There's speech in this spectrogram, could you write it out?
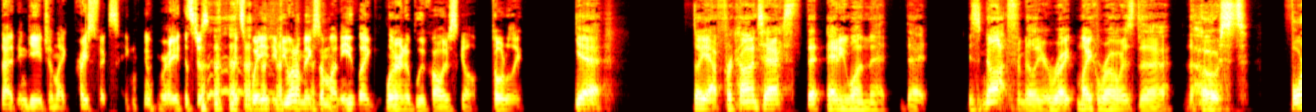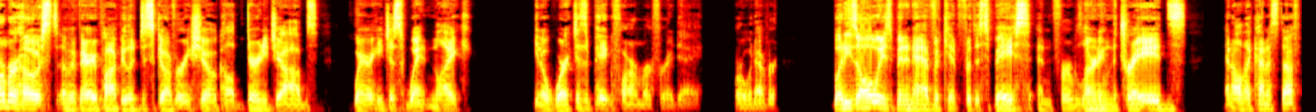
that engage in like price fixing, right? It's just, it's way, if you want to make some money, like learn a blue collar skill. Totally. Yeah. So yeah, for context, that anyone that, that is not familiar, right? Mike Rowe is the, the host, former host of a very popular discovery show called Dirty Jobs, where he just went and like you know, worked as a pig farmer for a day or whatever. But he's always been an advocate for the space and for learning the trades and all that kind of stuff.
